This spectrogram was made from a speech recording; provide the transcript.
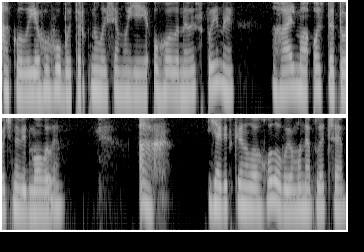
А коли його губи торкнулися моєї оголеної спини, гальма остаточно відмовили. Ах, я відкинула голову йому на плече.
